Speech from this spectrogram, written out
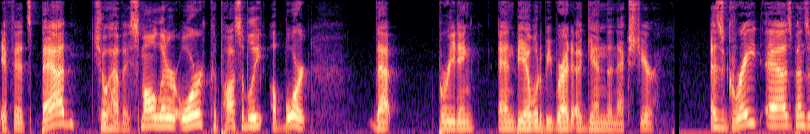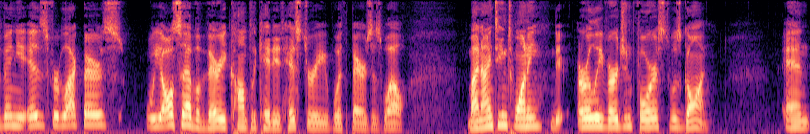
If it's bad, she'll have a small litter or could possibly abort that breeding and be able to be bred again the next year. As great as Pennsylvania is for black bears, we also have a very complicated history with bears as well. By 1920, the early virgin forest was gone. And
